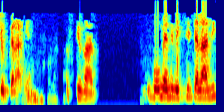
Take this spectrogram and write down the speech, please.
चुप करा दिया। उसके बाद वो मैंने मिक्सी चला दी।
